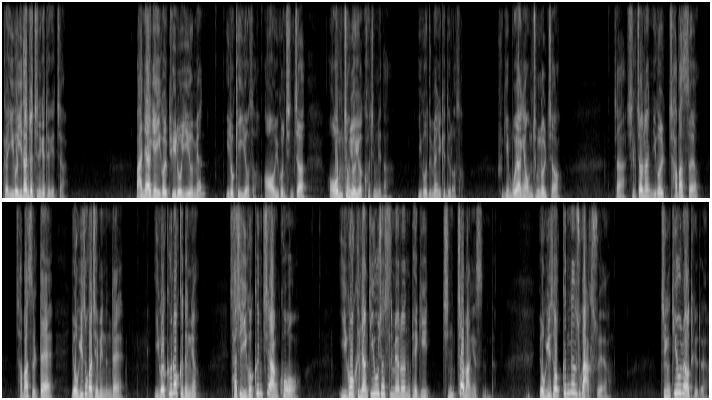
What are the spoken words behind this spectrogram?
그러니까 이거 2단 젖히는 게 되겠죠. 만약에 이걸 뒤로 이으면 이렇게 이어서 어 이건 진짜 엄청 여기가 커집니다. 이거 두면 이렇게 늘어서 흙이 모양이 엄청 넓죠. 자 실전은 이걸 잡았어요. 잡았을 때 여기서가 재밌는데 이걸 끊었거든요. 사실 이거 끊지 않고 이거 그냥 끼우셨으면은 백이 진짜 망했습니다. 여기서 끊는 수가 악수예요. 지금 끼우면 어떻게 돼요?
